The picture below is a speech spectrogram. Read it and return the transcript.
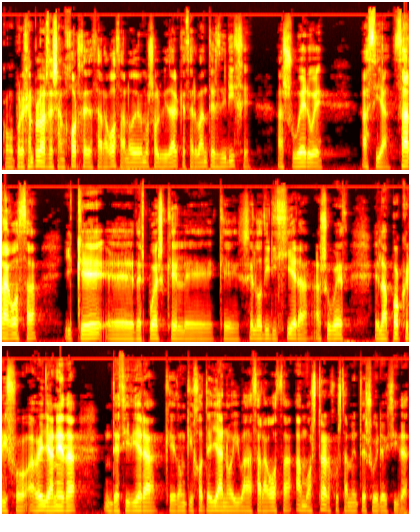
como por ejemplo las de San Jorge de Zaragoza. No debemos olvidar que Cervantes dirige a su héroe hacia Zaragoza y que eh, después que, que se lo dirigiera a su vez el apócrifo Avellaneda, decidiera que Don Quijote ya no iba a Zaragoza a mostrar justamente su heroicidad.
